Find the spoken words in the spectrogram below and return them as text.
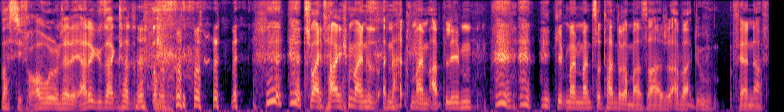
Was die Frau wohl unter der Erde gesagt hat. Zwei Tage meines, nach meinem Ableben geht mein Mann zur Tantra-Massage. Aber du, fair enough.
